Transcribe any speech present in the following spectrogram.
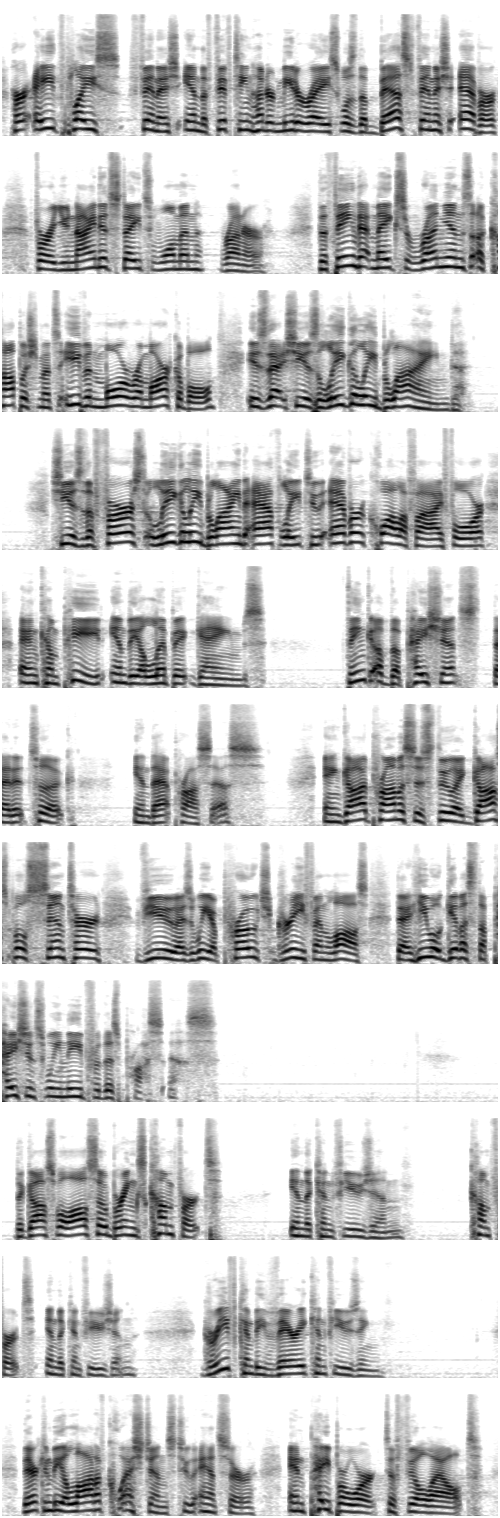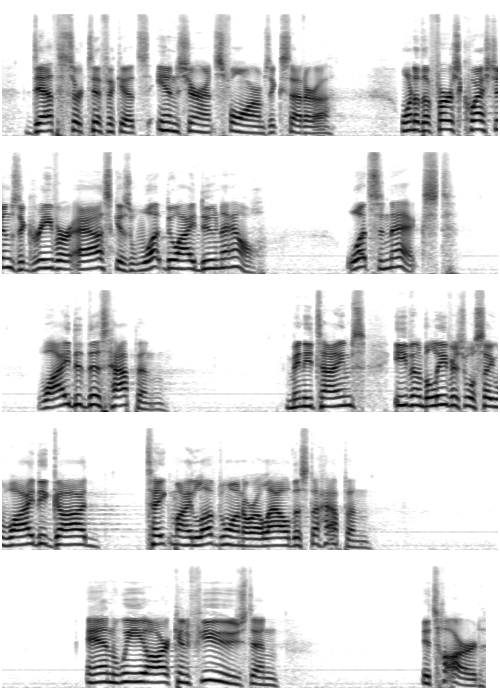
Her eighth place finish in the 1500 meter race was the best finish ever for a United States woman runner. The thing that makes Runyan's accomplishments even more remarkable is that she is legally blind. She is the first legally blind athlete to ever qualify for and compete in the Olympic Games. Think of the patience that it took in that process. And God promises through a gospel centered view as we approach grief and loss that He will give us the patience we need for this process. The gospel also brings comfort in the confusion. Comfort in the confusion. Grief can be very confusing. There can be a lot of questions to answer and paperwork to fill out, death certificates, insurance forms, etc. One of the first questions a griever asks is, What do I do now? What's next? Why did this happen? Many times, even believers will say, Why did God take my loved one or allow this to happen? And we are confused and it's hard.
